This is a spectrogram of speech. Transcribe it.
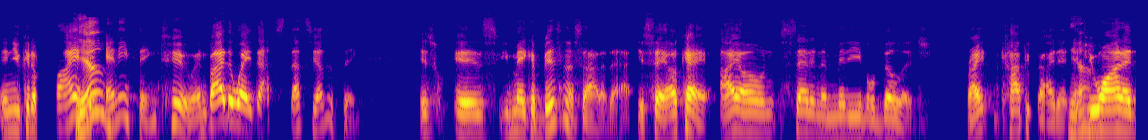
and you could apply it yeah. to anything too. And by the way, that's that's the other thing is is you make a business out of that. You say, okay, I own set in a medieval village, right? Copyright it. Yeah. If you want to,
